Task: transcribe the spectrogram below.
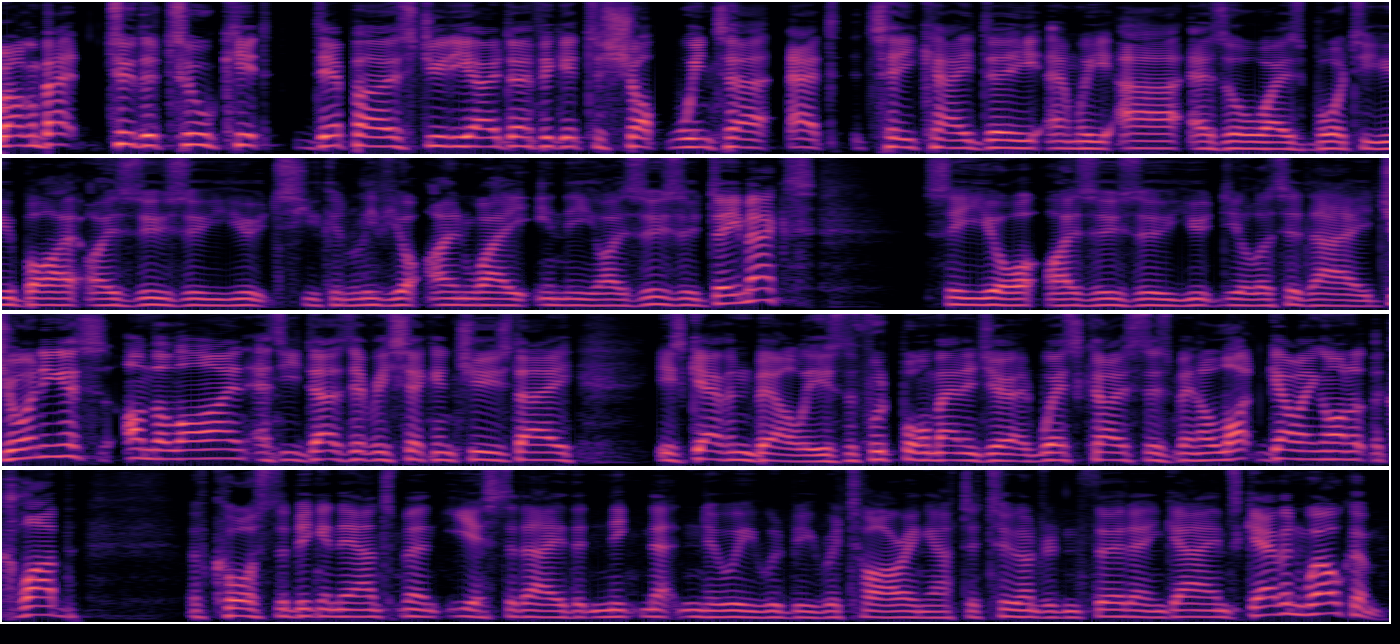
Welcome back to the Toolkit Depot studio. Don't forget to shop winter at TKD. And we are, as always, brought to you by Isuzu Utes. You can live your own way in the Isuzu D-Max. See your Isuzu Ute dealer today. Joining us on the line, as he does every second Tuesday, is Gavin Bell. He is the football manager at West Coast. There's been a lot going on at the club. Of course, the big announcement yesterday that Nic Naitanui would be retiring after 213 games. Gavin, welcome.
